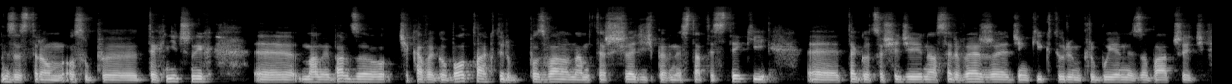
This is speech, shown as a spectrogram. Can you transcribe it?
ze stron osób e, technicznych. E, mamy bardzo ciekawego bota, który pozwala nam też śledzić pewne statystyki tego, co się dzieje na serwerze, dzięki którym próbujemy zobaczyć,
